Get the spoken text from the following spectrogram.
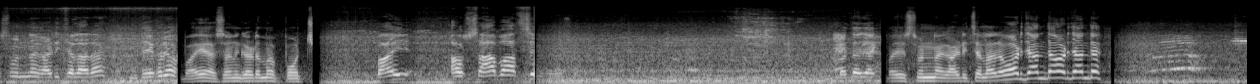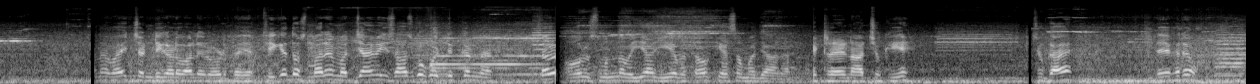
सुनना गाड़ी चला रहा। देख रहे हो? भाई हसनगढ़ में पहुँच भाई अब शाहबाद से बता जा भाई सुनना गाड़ी चला रहा। और जान दे और जान दे। ना भाई चंडीगढ़ वाले रोड पे है। ठीक है तो हमारे मज्जा में सास को कोई दिक्कत ना है। चलो। और उस्मन्ना भैया ये बताओ कैसा मज़ा आ रहा है? ट्रेन आ चुकी है। चुका है। देख रहे हो?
